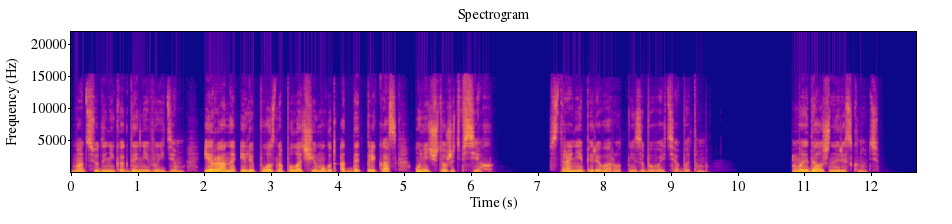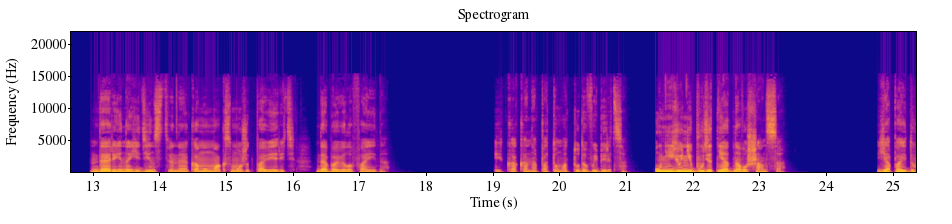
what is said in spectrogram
мы отсюда никогда не выйдем, и рано или поздно палачи могут отдать приказ уничтожить всех. В стране переворот, не забывайте об этом. Мы должны рискнуть. Дарина единственная, кому Макс может поверить, добавила Фаина. И как она потом оттуда выберется? У нее не будет ни одного шанса. Я пойду.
